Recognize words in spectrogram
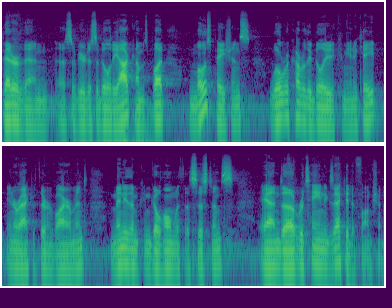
better than uh, severe disability outcomes, but most patients will recover the ability to communicate, interact with their environment. Many of them can go home with assistance and uh, retain executive function.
